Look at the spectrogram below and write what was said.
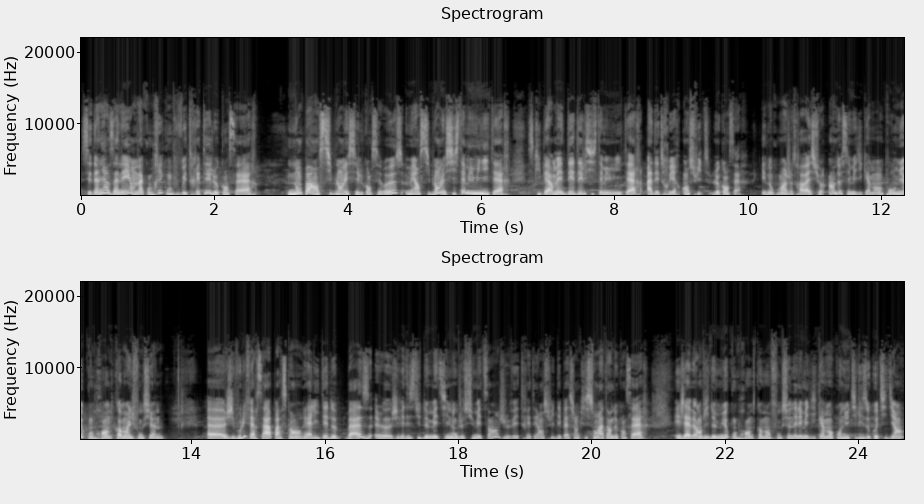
Ces dernières années, on a compris qu'on pouvait traiter le cancer non pas en ciblant les cellules cancéreuses, mais en ciblant le système immunitaire, ce qui permet d'aider le système immunitaire à détruire ensuite le cancer. Et donc moi, je travaille sur un de ces médicaments pour mieux comprendre comment il fonctionne. Euh, j'ai voulu faire ça parce qu'en réalité de base, euh, j'ai fait des études de médecine, donc je suis médecin. Je vais traiter ensuite des patients qui sont atteints de cancer, et j'avais envie de mieux comprendre comment fonctionnaient les médicaments qu'on utilise au quotidien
